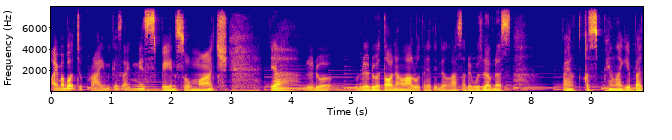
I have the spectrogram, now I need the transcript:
I'm about to cry because I miss Spain so much ya udah dua udah dua tahun yang lalu ternyata udah ngerasa 2019 pengen ke Spain lagi but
